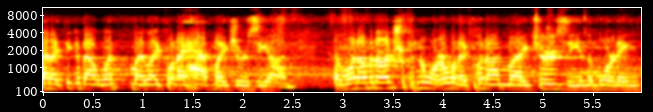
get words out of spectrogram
and I think about when, my life when I have my jersey on. And when I'm an entrepreneur, when I put on my jersey in the morning,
